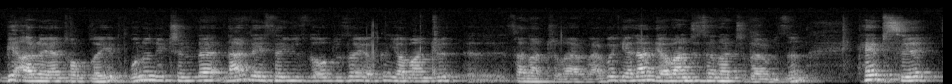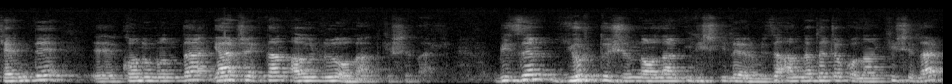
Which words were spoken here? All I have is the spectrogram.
bir araya toplayıp bunun içinde neredeyse yüzde otuza yakın yabancı e, sanatçılar var. Bu gelen yabancı sanatçılarımızın hepsi kendi e, konumunda gerçekten ağırlığı olan kişiler. Bizim yurt dışında olan ilişkilerimizi anlatacak olan kişiler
